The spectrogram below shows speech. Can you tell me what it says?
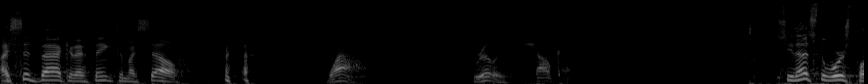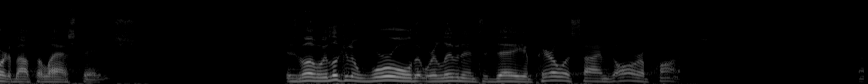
I sit back and I think to myself, wow, really, shall come. See, that's the worst part about the last days. Is well, we look at a world that we're living in today, and perilous times are upon us. Uh,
